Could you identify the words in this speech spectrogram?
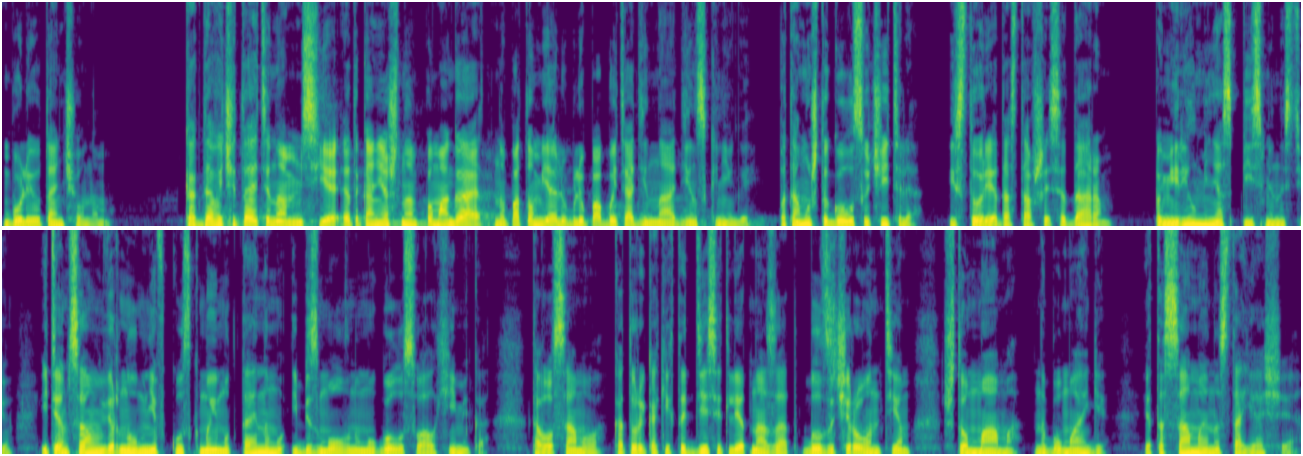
более утонченному. Когда вы читаете нам, месье, это, конечно, помогает, но потом я люблю побыть один на один с книгой. Потому что голос учителя, история, доставшаяся даром, помирил меня с письменностью и тем самым вернул мне вкус к моему тайному и безмолвному голосу алхимика, того самого, который каких-то 10 лет назад был зачарован тем, что мама на бумаге — это самая настоящая,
